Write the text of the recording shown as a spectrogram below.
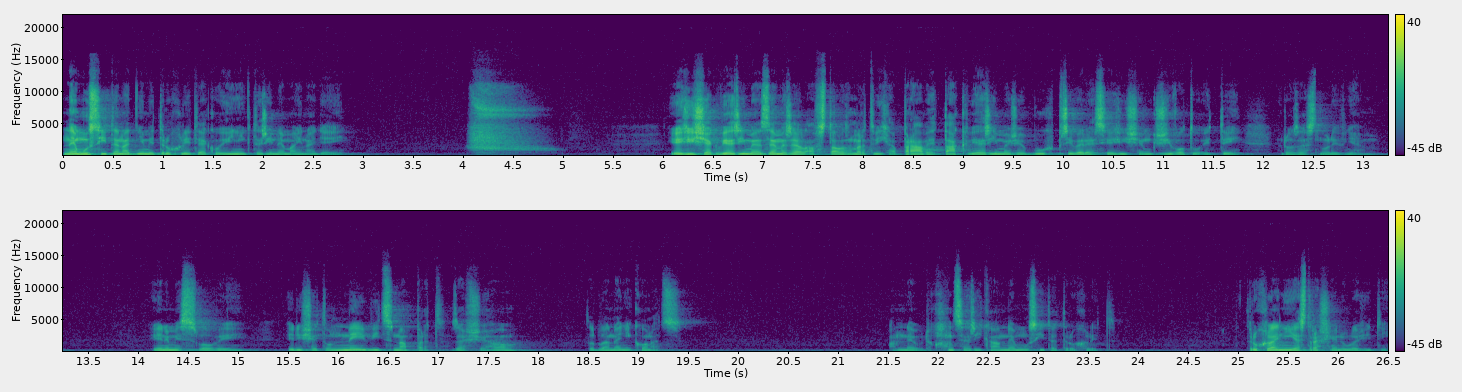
Nemusíte nad nimi truchlit jako jiní, kteří nemají naději. Ježíš, jak věříme, zemřel a vstal z mrtvých a právě tak věříme, že Bůh přivede s Ježíšem k životu i ty, kdo zesnuli v něm. Jinými slovy, i když je to nejvíc naprt ze všeho, tohle není konec. A ne, dokonce říká, nemusíte truchlit. Truchlení je strašně důležitý.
